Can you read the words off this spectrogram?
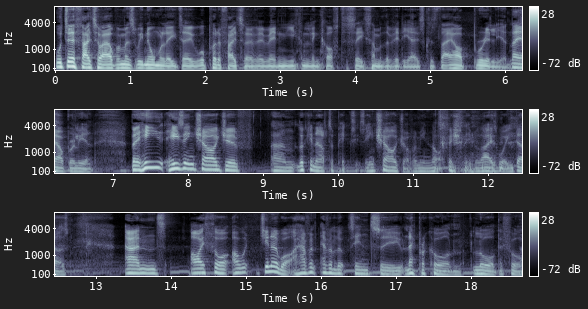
we'll do a photo album as we normally do. We'll put a photo of him in. And you can link off to see some of the videos because they are brilliant. They are brilliant. But he he's in charge of um, looking after pixies. In charge of, I mean, not officially, but that is what he does. And I thought, I would, do you know what? I haven't ever looked into leprechaun lore before.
